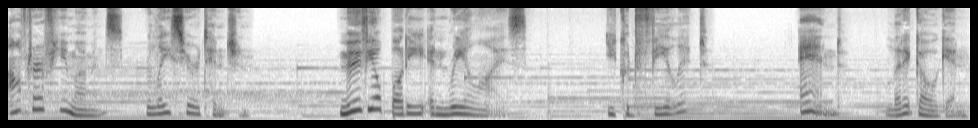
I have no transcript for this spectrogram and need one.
After a few moments, release your attention. Move your body and realize you could feel it and let it go again.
